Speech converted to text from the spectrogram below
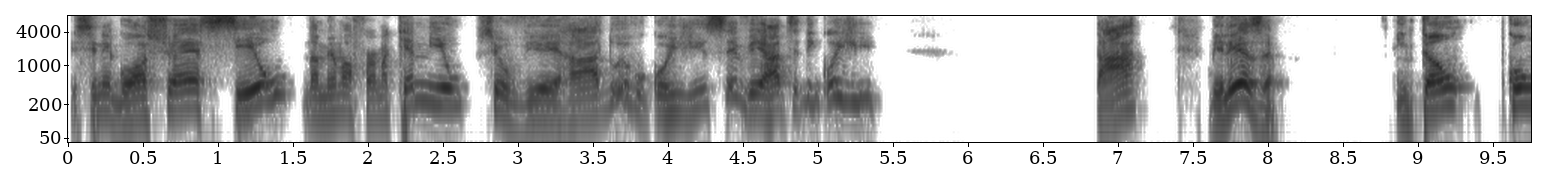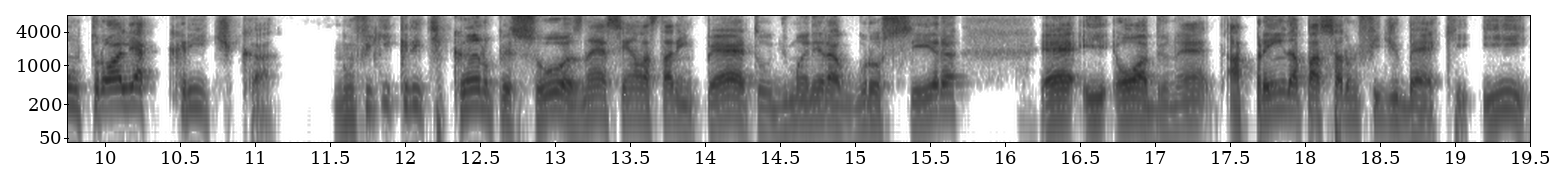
Esse negócio é seu da mesma forma que é meu. Se eu ver errado, eu vou corrigir. Se você ver errado, você tem que corrigir. Tá? Beleza? Então, controle a crítica. Não fique criticando pessoas, né, sem elas estarem perto, de maneira grosseira. É, e óbvio, né? Aprenda a passar um feedback. E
